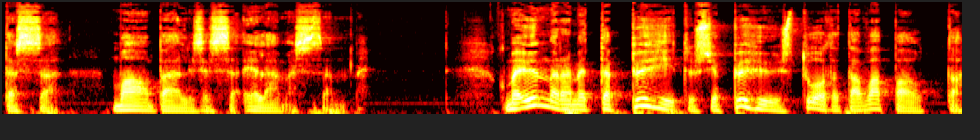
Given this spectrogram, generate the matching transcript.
tässä maanpäällisessä elämässämme. Kun me ymmärrämme, että pyhitys ja pyhyys tuo tätä vapautta,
